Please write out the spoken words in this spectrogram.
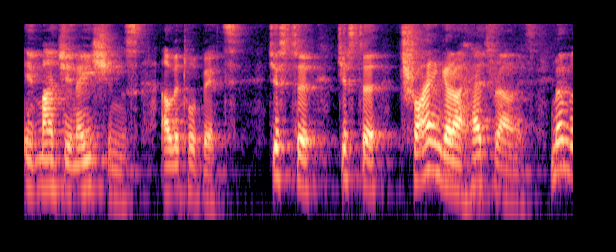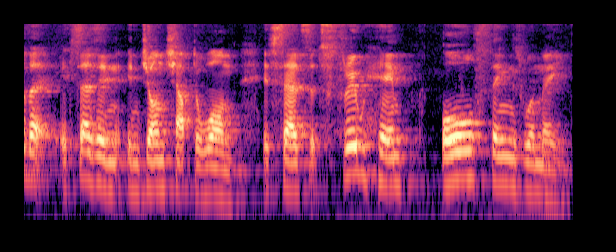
imaginations a little bit, just to, just to try and get our heads around it. Remember that it says in, in John chapter 1, it says that through him all things were made.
